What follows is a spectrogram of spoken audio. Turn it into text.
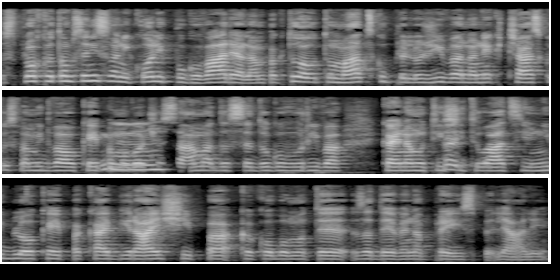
Sploh o tom se nismo nikoli pogovarjali, ampak to avtomatsko preloživa na nek čas, ko smo mi dva ok, pa mm. mogoče sama, da se dogovoriva, kaj nam v tej situaciji ni bilo ok, pa kaj bi rajši, pa kako bomo te zadeve naprej izpeljali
